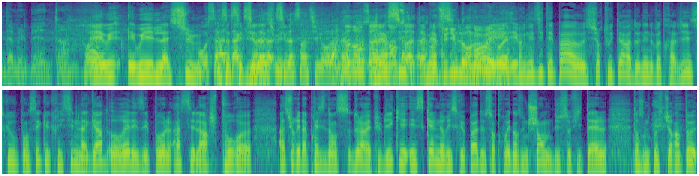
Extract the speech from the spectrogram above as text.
d'Amel Bent. Et oui, et oui, il l'assume. Oh, et ça ça, c'est attaque bien sous la, sous la ceinture là. Non, non, ça, merci, non, ça attaque merci au-dessus du point levé. et, ouais. et vous n'hésitez pas euh, sur Twitter à donner votre avis. Est-ce que vous pensez que Christine Lagarde aurait les épaules assez larges pour euh, assurer la présidence de la République et est-ce qu'elle ne risque pas de se retrouver dans une chambre du Sofitel, dans une posture un peu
